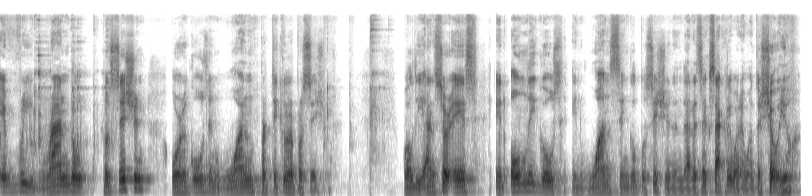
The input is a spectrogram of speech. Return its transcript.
every random position or it goes in one particular position? Well, the answer is it only goes in one single position, and that is exactly what I want to show you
